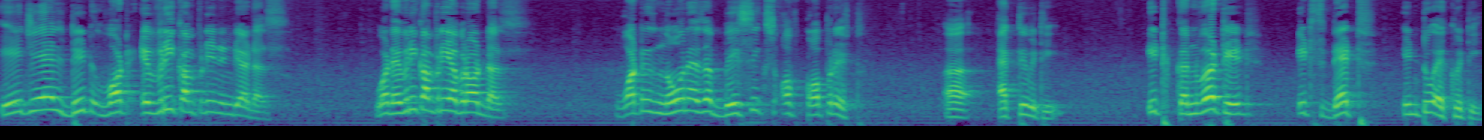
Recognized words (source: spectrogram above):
AJL did what every company in India does, what every company abroad does, what is known as the basics of corporate uh, activity. It converted its debt into equity.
